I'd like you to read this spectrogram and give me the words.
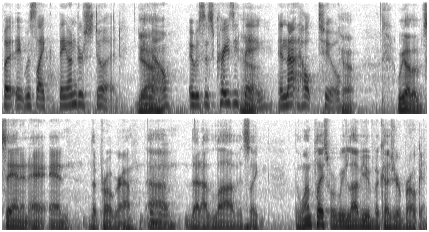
but it was like they understood, Yeah. you know. It was this crazy Yeah. thing, and that helped too. Yeah, we have a saying in in the program um, Mm-hmm. that I love. It's like the one place where we love you because you're broken.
